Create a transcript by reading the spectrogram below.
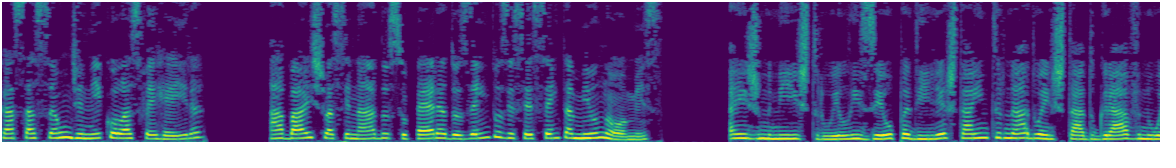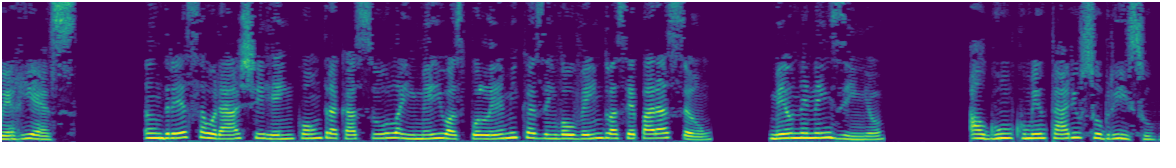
Cassação de Nicolas Ferreira. Abaixo assinado supera 260 mil nomes. Ex-ministro Eliseu Padilha está internado em estado grave no RS. Andressa Urashi reencontra caçula em meio às polêmicas envolvendo a separação. Meu nenenzinho. Algum comentário sobre isso?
